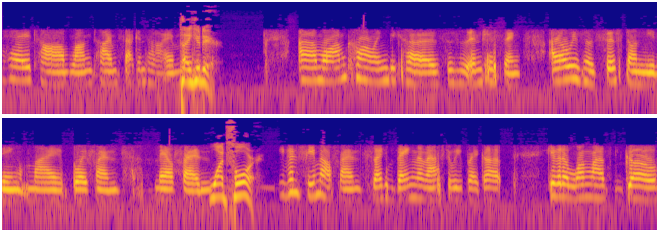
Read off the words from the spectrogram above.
Hey, Tom. Long time, second time. Thank you, dear. Um, well, I'm calling because this is interesting. I always insist on meeting my boyfriend's male friends, What for? even female friends, so I can bang them after we break up. Give it a one last go,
